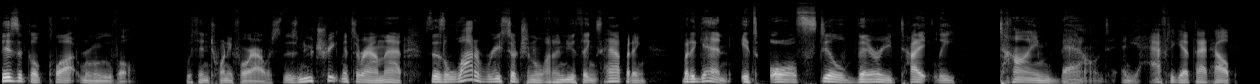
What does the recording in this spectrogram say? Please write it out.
physical clot removal within 24 hours. So There's new treatments around that. So there's a lot of research and a lot of new things happening. But again, it's all still very tightly time bound, and you have to get that help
